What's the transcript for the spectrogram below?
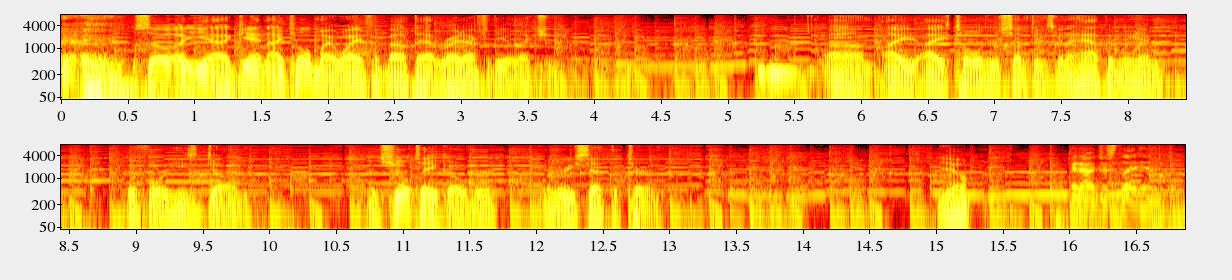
So uh, yeah, again, I told my wife about that right after the election. Um, I I told her something's going to happen to him before he's done, and she'll take over and reset the term. yep And I just let him go.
